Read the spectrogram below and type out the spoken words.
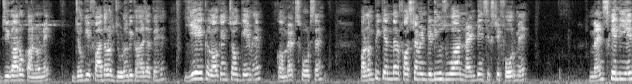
जिगारो कानो ने, जो कि फादर ऑफ़ जूडो भी कहा जाते हैं। ये एक लॉक एंड चौक गेम है कॉम्बैट स्पोर्ट्स है। ओलंपिक के अंदर फ़र्स्ट टाइम इंट्रोड्यूस हुआ 1964 में। मेंस के लिए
